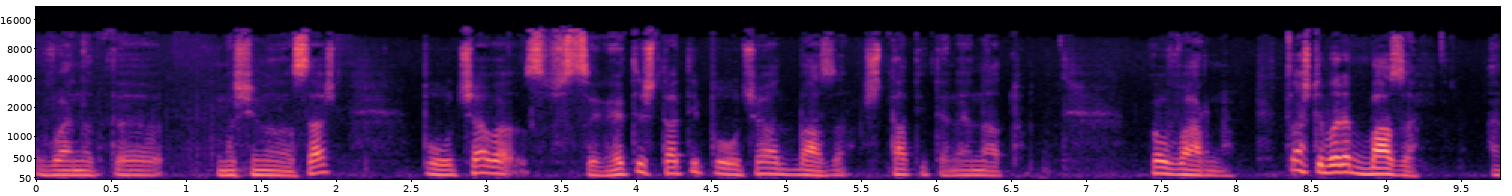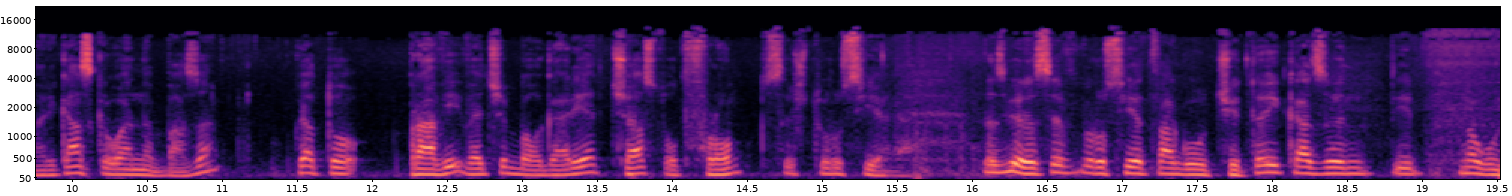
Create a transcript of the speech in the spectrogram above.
военната машина на САЩ, получава, Съединените щати получават база. Щатите, не НАТО във Варна. Това ще бъде база, американска военна база, която прави вече България част от фронт срещу Русия. Разбира се, Русия това го отчита и казва и много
